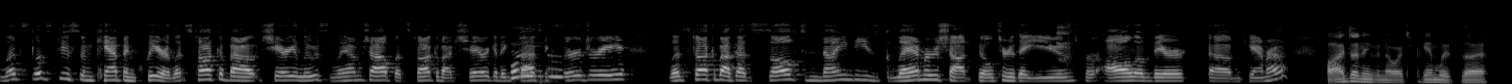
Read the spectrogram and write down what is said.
let's let's do some camp and queer. Let's talk about Shari Lewis Lamb Chop. Let's talk about Cher getting plastic surgery. Let's talk about that soft 90s glamour shot filter they used for all of their um, camera. I don't even know where to begin with the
